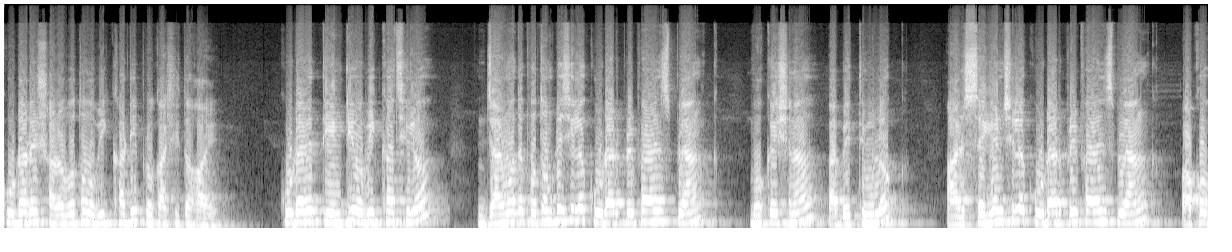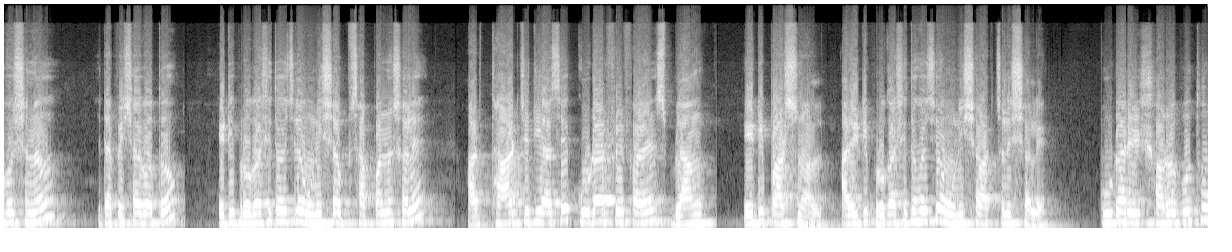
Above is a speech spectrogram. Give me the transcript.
কুডারের সর্বপ্রথম অভিক্ষাটি প্রকাশিত হয়। কুডারের তিনটি অভিক্ষা ছিল, যার মধ্যে প্রথমটি ছিল কুডার প্রিফারেন্স ব্ল্যাঙ্ক ভোকেশনাল বা বৃত্তিমূলক, আর সেকেন্ড ছিল কুডার প্রিফারেন্স ব্ল্যাঙ্ক অকুপেশনাল এটা পেশাগত, এটি প্রকাশিত হয়েছিল উনিশশো ছাপ্পান্ন সালে। আর থার্ড যেটি আছে কুডার প্রিফারেন্স ব্ল্যাঙ্ক এটি পার্সোনাল আর এটি প্রকাশিত হয়েছে উনিশশো আটচল্লিশ সালে। কুডারের সর্বপ্রথম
